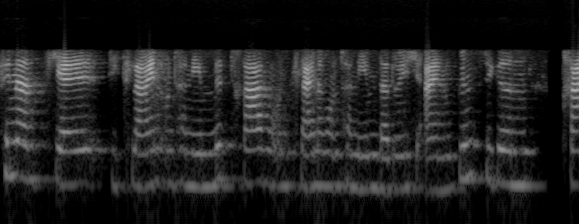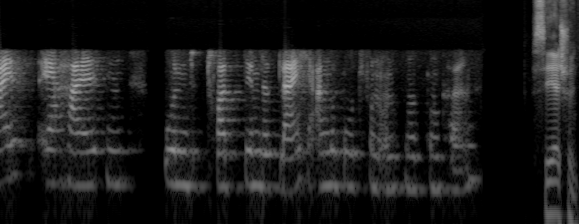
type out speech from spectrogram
finanziell die kleinen Unternehmen mittragen und kleinere Unternehmen dadurch einen günstigen Preis erhalten und trotzdem das gleiche Angebot von uns nutzen können. Sehr schön.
